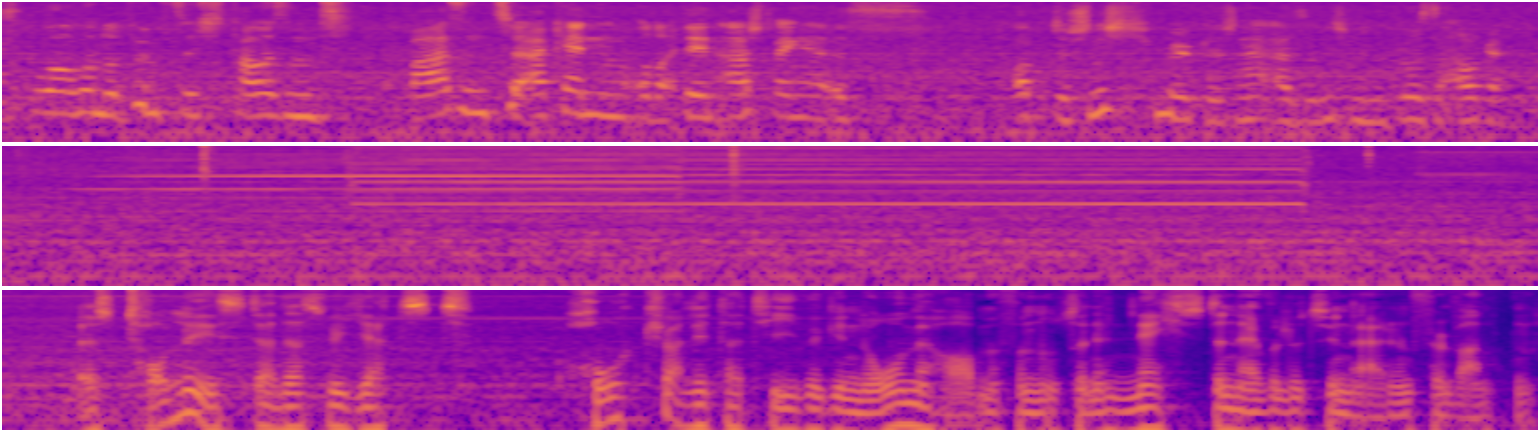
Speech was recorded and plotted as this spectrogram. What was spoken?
Spur 150.000 Basen zu erkennen oder DNA-Stränge ist optisch nicht möglich, ne? also nicht mit dem bloßen Auge. Das Tolle ist ja, dass wir jetzt hochqualitative Genome haben von unseren nächsten evolutionären Verwandten.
